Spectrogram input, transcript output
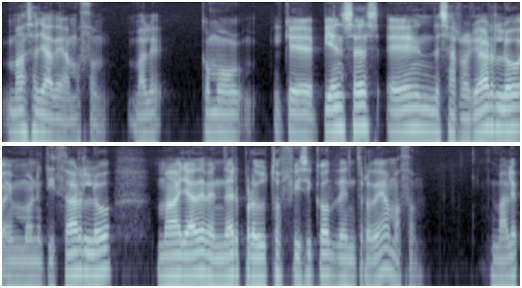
más allá de Amazon, ¿vale? Como, y que pienses en desarrollarlo, en monetizarlo, más allá de vender productos físicos dentro de Amazon, ¿vale?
